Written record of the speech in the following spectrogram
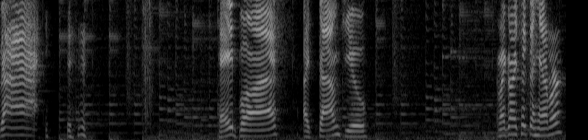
Ah! hey, boss. I found you. Am I going to take the hammer?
